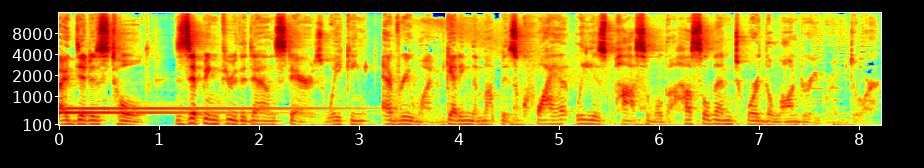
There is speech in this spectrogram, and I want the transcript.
I did as told, zipping through the downstairs, waking everyone, getting them up as quietly as possible to hustle them toward the laundry room door.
